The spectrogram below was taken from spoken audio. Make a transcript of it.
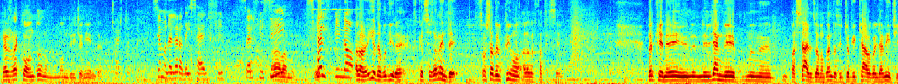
del racconto non, non dice niente. Certo, siamo nell'era dei selfie. Selfie sì, ah, selfie no. Allora io devo dire scherzosamente sono stato il primo ad aver fatto il selfie perché nei, negli anni mm, passati, insomma, quando si giochicchiava con gli amici,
